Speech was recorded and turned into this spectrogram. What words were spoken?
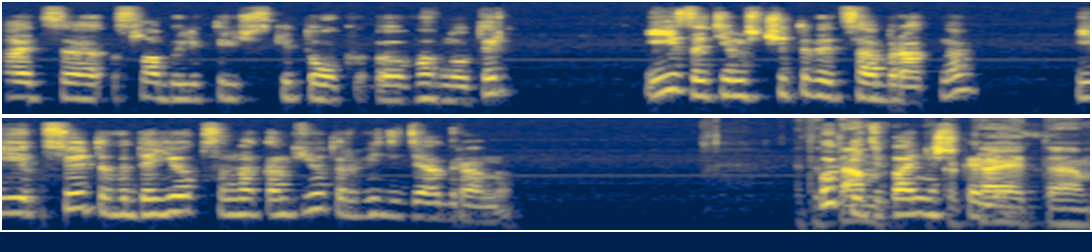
дается слабый электрический ток э, вовнутрь, и затем считывается обратно, и все это выдается на компьютер в виде диаграммы. Это по там какая-то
